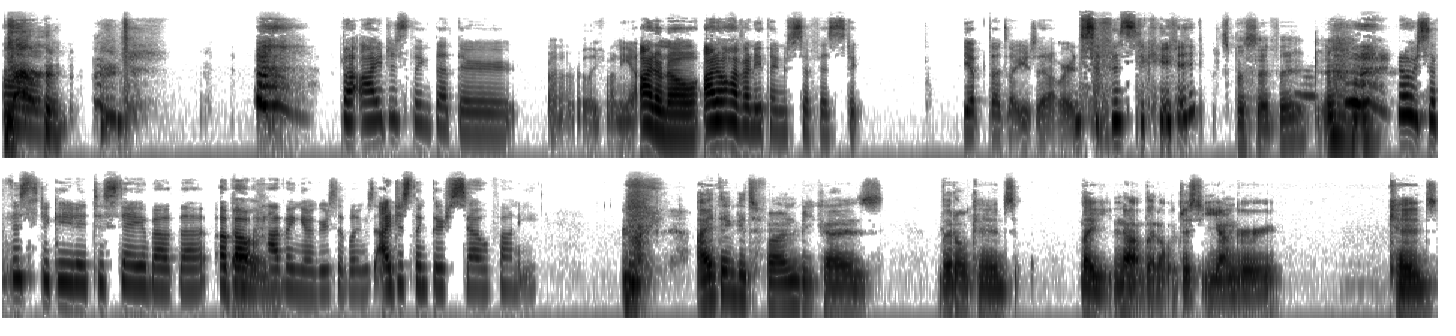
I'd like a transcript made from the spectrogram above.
Um, but I just think that they're uh, really funny. I don't know. I don't have anything sophisticated. Yep, that's how you say that word. Sophisticated. Specific. no, sophisticated to say about that about Um. having younger siblings. I just think they're so funny. I think it's fun because little kids, like not little, just younger kids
